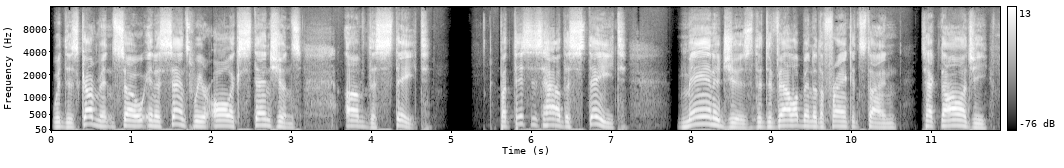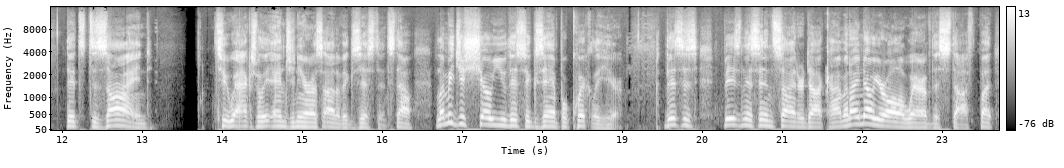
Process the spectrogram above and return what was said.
with this government. And so, in a sense, we are all extensions of the state. But this is how the state manages the development of the Frankenstein technology that's designed to actually engineer us out of existence. Now, let me just show you this example quickly here. This is businessinsider.com, and I know you're all aware of this stuff, but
